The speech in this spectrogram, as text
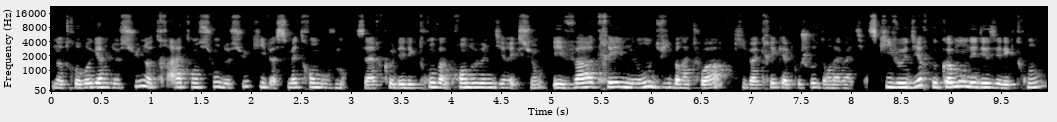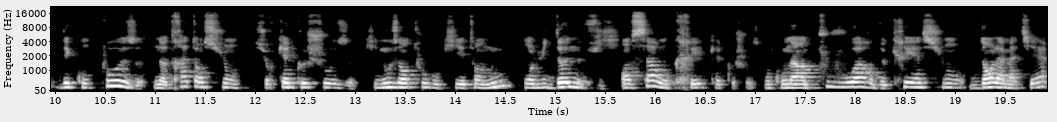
notre regard dessus, notre attention dessus, qui va se mettre en mouvement. C'est-à-dire que l'électron va prendre une direction et va créer une onde vibratoire qui va créer quelque chose dans la matière. Ce qui veut dire que comme on est des électrons, dès qu'on pose notre attention sur quelque chose qui nous entoure ou qui est en nous, on lui donne vie. En ça, on crée quelque chose. Donc on a un pouvoir de création dans la matière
